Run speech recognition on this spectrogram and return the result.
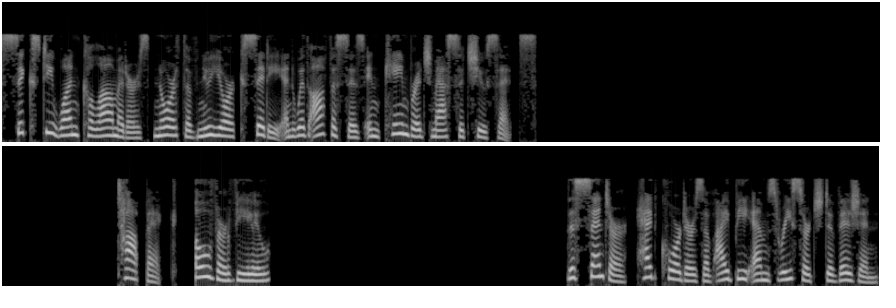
61 kilometers north of New York City and with offices in Cambridge, Massachusetts. Topic. Overview The center, headquarters of IBM's research division,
